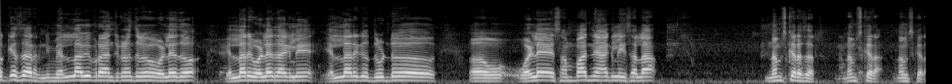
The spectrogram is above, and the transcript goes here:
ಓಕೆ ಸರ್ ನಿಮ್ಮೆಲ್ಲ ಅಭಿಪ್ರಾಯ ಹಂಚ್ಕೊಳ್ಳೋದು ಒಳ್ಳೇದು. ಎಲ್ಲರಿಗೂ ಒಳ್ಳೇದಾಗಲಿ. ಎಲ್ಲರಿಗೂ ದುಡ್ಡು ಒಳ್ಳೆ ಸಂಪಾದನೆ ಆಗಲಿ ಈ ಸಲ. ನಮಸ್ಕಾರ ಸರ್. ನಮಸ್ಕಾರ. ನಮಸ್ಕಾರ.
